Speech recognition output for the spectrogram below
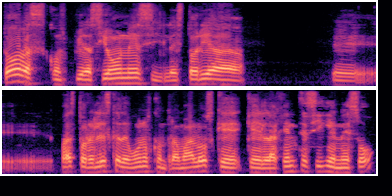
todas las conspiraciones y la historia eh, pastorelesca de buenos contra malos que, que, la gente sigue en eso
